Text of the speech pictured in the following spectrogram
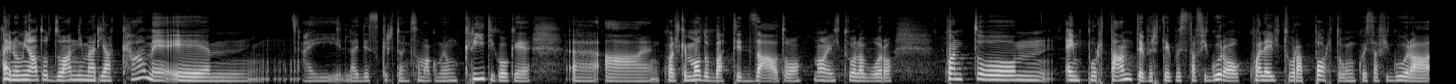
hai nominato Giovanni Maria Came e um, hai, l'hai descritto insomma come un critico che uh, ha in qualche modo battezzato no, il tuo lavoro. Quanto mh, è importante per te questa figura o qual è il tuo rapporto con questa figura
